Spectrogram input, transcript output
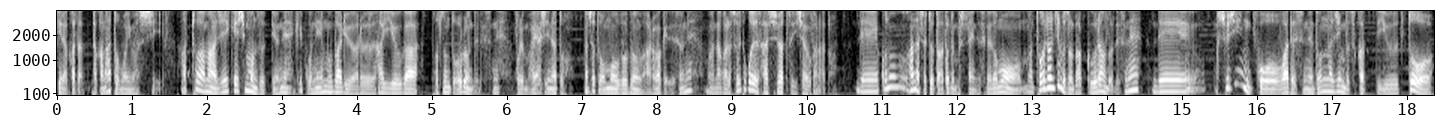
明らかだったかなと思いますし、あとはまあ JK シモンズっていうね、結構ネームバリューある俳優がポツンとおるんでですね、これも怪しいなと、まあ、ちょっと思う部分はあるわけですよね。まあだからそういうところで察しはついちゃうかなと。で、この話はちょっと後でもしたいんですけども、まあ登場人物のバックグラウンドですね。で、主人公はですね、どんな人物かっていうと、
